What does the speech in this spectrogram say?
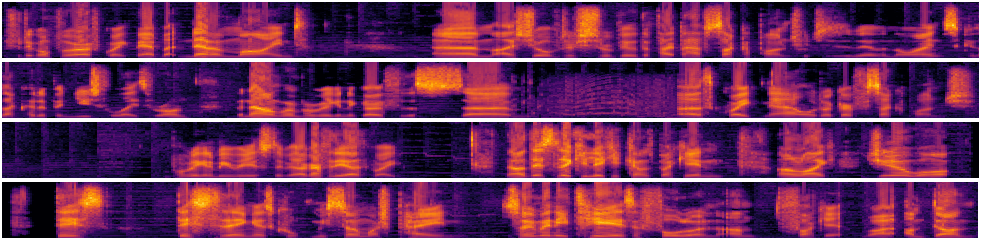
Should have gone for Earthquake there, but never mind. Um, I should have just revealed the fact I have Sucker Punch, which is a bit of annoyance, because that could have been useful later on. But now I'm probably going to go for this um, Earthquake now, or do I go for Sucker Punch? I'm probably going to be real stupid. I'll go for the Earthquake. Now this Lickilicky comes back in, and I'm like, do you know what? This this thing has caused me so much pain. So many tears have fallen. I'm fuck it. Right, I'm done.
